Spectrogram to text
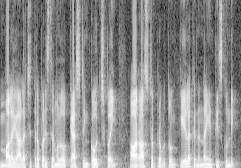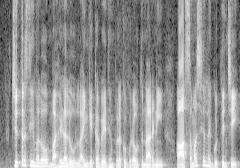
మలయాళ చిత్ర పరిశ్రమలో కాస్టింగ్ కౌచ్పై ఆ రాష్ట్ర ప్రభుత్వం కీలక నిర్ణయం తీసుకుంది. చిత్రసీమలో మహిళలు లైంగిక వేధింపులకు గురవుతున్నారని ఆ సమస్యల్ని గుర్తించి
